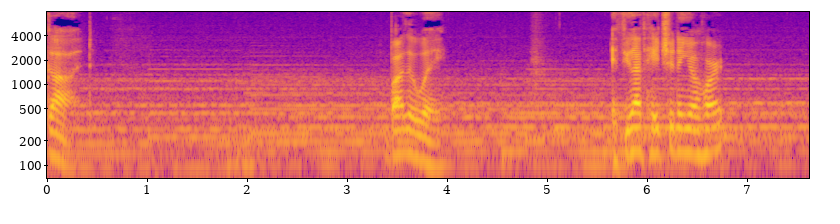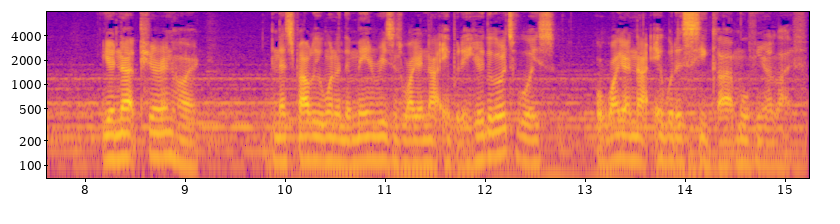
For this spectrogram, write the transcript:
God. By the way, if you have hatred in your heart, you're not pure in heart. And that's probably one of the main reasons why you're not able to hear the Lord's voice or why you're not able to see God move in your life.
